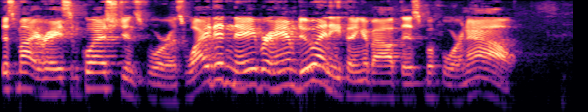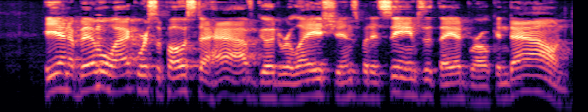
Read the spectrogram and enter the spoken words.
This might raise some questions for us. Why didn't Abraham do anything about this before now? He and Abimelech were supposed to have good relations, but it seems that they had broken down.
